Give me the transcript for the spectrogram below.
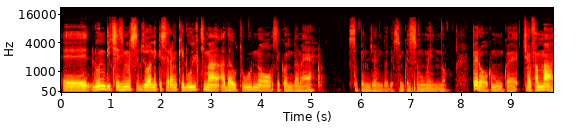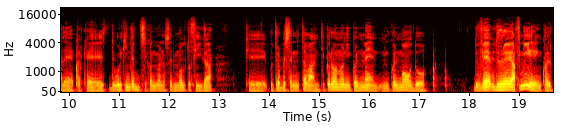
E l'undicesima stagione, che sarà anche l'ultima ad autunno, secondo me, sto piangendo adesso in questo momento. No. Però comunque, cioè fa male perché The Walking Dead secondo me è una serie molto figa che potrebbe essere andata avanti, però non in quel, me- in quel modo. Dove- doveva finire in qual-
